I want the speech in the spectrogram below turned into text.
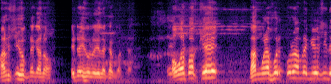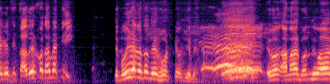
মানুষই হোক না কেন, এটাই হলো এলাকার কথা। অপর পক্ষে ভাঙ্গুড়া ফরিদপুরে আমরা গিয়েছি, দেখেছি, তাদের কথা ব্যাকি যে বহিরাগতদের ভোট কেউ দেবে না। এবং আমার বন্ধুবর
